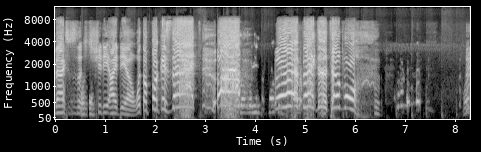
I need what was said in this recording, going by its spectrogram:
Max, this is a What the- shitty idea. What the fuck is that? Ah! Somebody's fucking- ah! Back to the temple! What?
